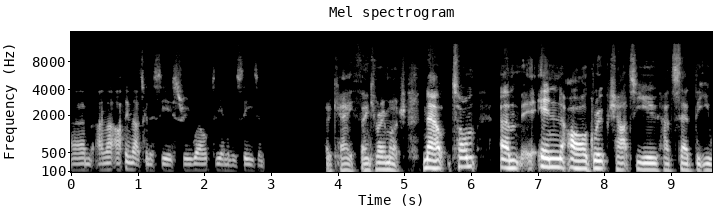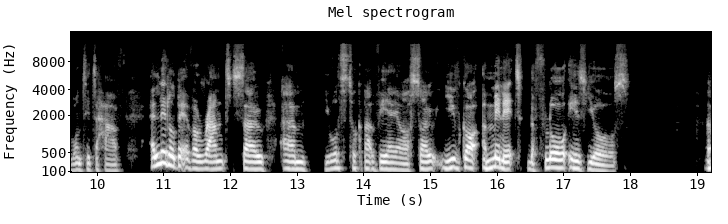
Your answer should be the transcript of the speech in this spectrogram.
um, and I think that's going to see us through well to the end of the season. Okay, thank you very much. Now, Tom, um, in our group chat, you had said that you wanted to have a little bit of a rant. So, um, you want to talk about VAR. So you've got a minute. The floor is yours.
